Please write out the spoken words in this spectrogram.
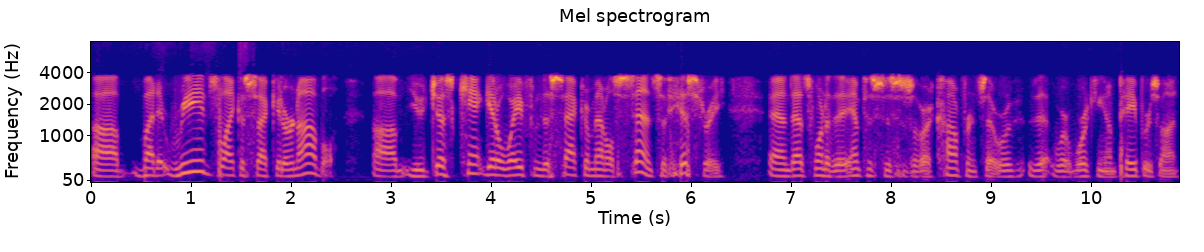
uh, but it reads like a secular novel. Um, you just can't get away from the sacramental sense of history and that's one of the emphases of our conference that we're that we're working on papers on.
